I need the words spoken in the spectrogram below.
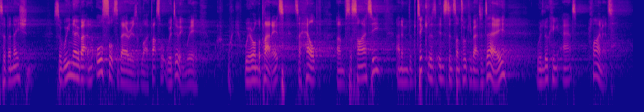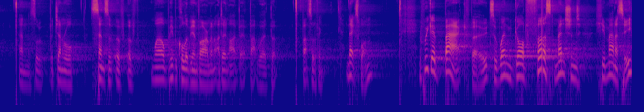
to the nation. So we know that in all sorts of areas of life. That's what we're doing. We're, we're on the planet to help um, society. And in the particular instance I'm talking about today, we're looking at climate and sort of the general sense of, of, of well, people call it the environment. I don't like that, that word, but that sort of thing. Next one. If we go back, though, to when God first mentioned humanity,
